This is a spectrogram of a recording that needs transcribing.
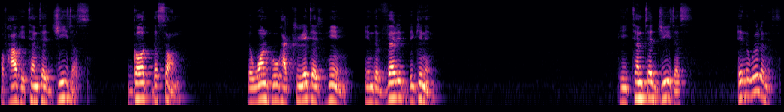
of how he tempted Jesus, God the Son, the one who had created him in the very beginning. He tempted Jesus in the wilderness.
